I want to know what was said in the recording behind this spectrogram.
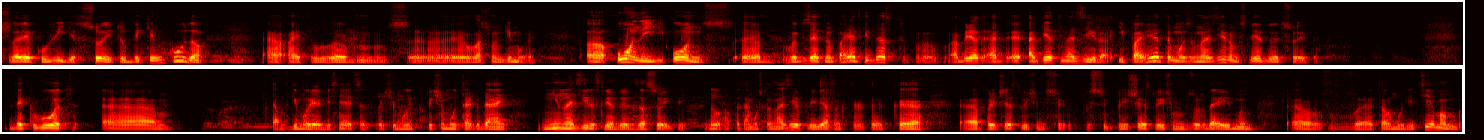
человек, увидев Сойту Бекилкудо, э, а это э, э, Лашон Геморы, э, он, он э, в обязательном порядке даст обряд, обед Назира, и поэтому за Назиром следует Сойта. Так вот, там в Геморе объясняется, почему, почему тогда не Назир следует за Сойтой. Ну, а потому что Назир привязан к, к э, предшествующим, предшествующим обсуждаемым э, в Талмуде темам,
